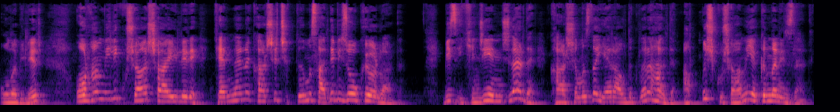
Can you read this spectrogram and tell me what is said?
olabilir. Orhan Veli kuşağı şairleri kendilerine karşı çıktığımız halde bizi okuyorlardı. Biz ikinci yeniciler de karşımızda yer aldıkları halde 60 kuşağını yakından izlerdik.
